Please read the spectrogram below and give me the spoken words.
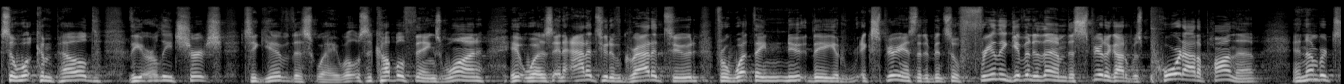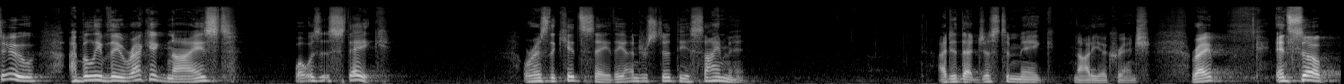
So, what compelled the early church to give this way? Well, it was a couple things. One, it was an attitude of gratitude for what they knew they had experienced that had been so freely given to them. The Spirit of God was poured out upon them. And number two, I believe they recognized what was at stake. Or, as the kids say, they understood the assignment. I did that just to make Nadia cringe, right? And so,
